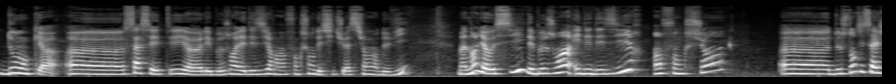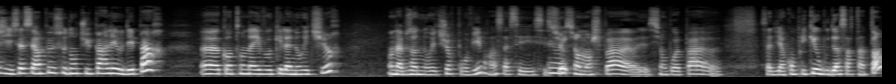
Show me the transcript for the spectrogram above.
Donc, euh, ça, c'était euh, les besoins et les désirs en fonction des situations de vie. Maintenant, il y a aussi des besoins et des désirs en fonction euh, de ce dont il s'agit. Ça, c'est un peu ce dont tu parlais au départ, quand on a évoqué la nourriture. On a besoin de nourriture pour vivre, hein, ça c'est sûr. Si on mange pas, si on boit pas, ça devient compliqué au bout d'un certain temps.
